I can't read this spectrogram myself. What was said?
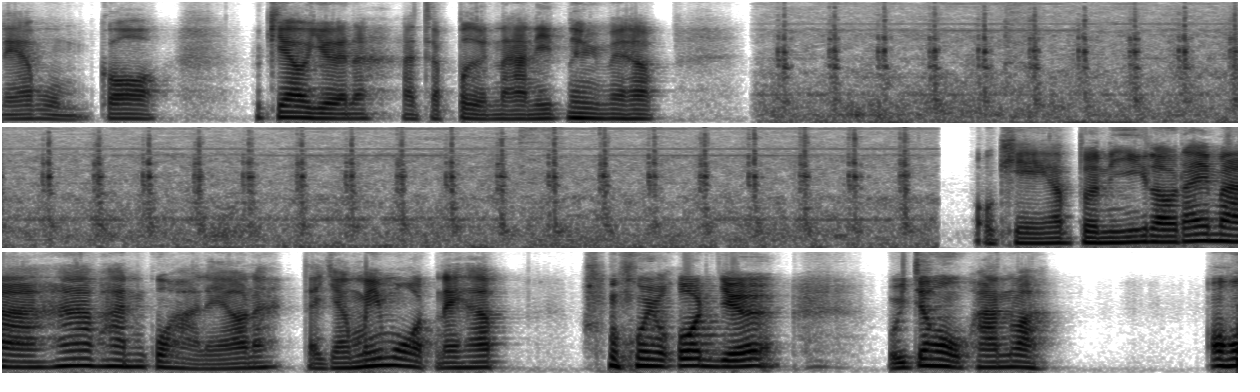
นะครับผมก็ ลูกแก้วเยอะนะ อาจจะเปิดนานนิดนึงนะครับ โอเคครับตัวนี้เราได้มา 5,000 กว่าแล้วนะ แต่ยังไม่หมดนะครับโอ้โฮโคตรเยอะ อุ๊ยจะ 6,000 ว่ะ โอ้โฮ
